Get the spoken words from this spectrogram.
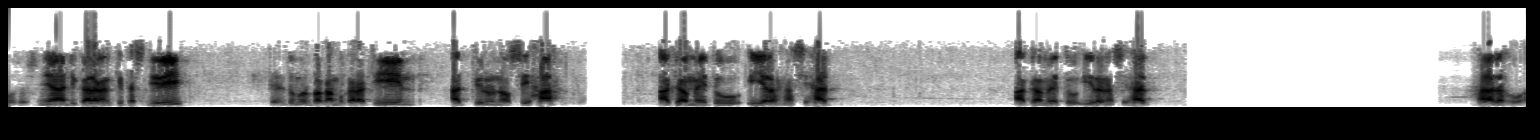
khususnya di kalangan kita sendiri, dan itu merupakan perkara din, ad-dinu nasihah, agama itu ialah nasihat, agama itu ialah nasihat, Hada huwa.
